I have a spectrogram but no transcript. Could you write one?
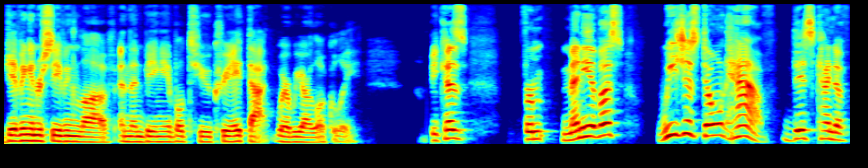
giving and receiving love, and then being able to create that where we are locally. Because for many of us, we just don't have this kind of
